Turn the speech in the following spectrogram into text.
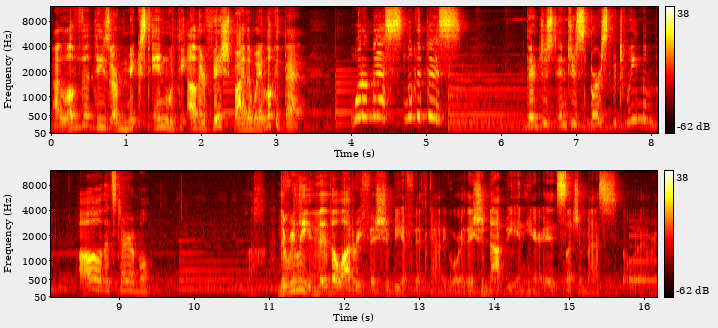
I love that these are mixed in with the other fish, by the way. Look at that. What a mess. Look at this. They're just interspersed between them. Oh, that's terrible. Ugh. The really, the, the lottery fish should be a fifth category. They should not be in here. It's such a mess, but whatever.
